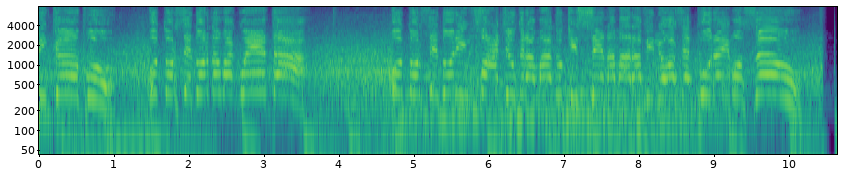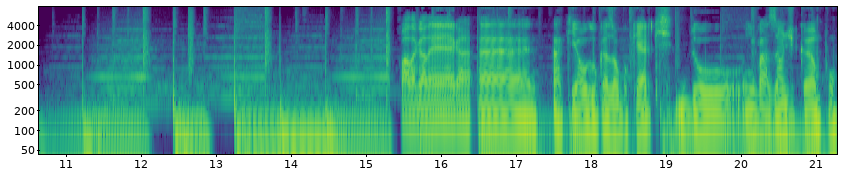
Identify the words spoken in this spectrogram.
em campo! O torcedor não aguenta! O torcedor invade o gramado, que cena maravilhosa, é pura emoção! Fala galera, é, aqui é o Lucas Albuquerque do Invasão de Campo,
